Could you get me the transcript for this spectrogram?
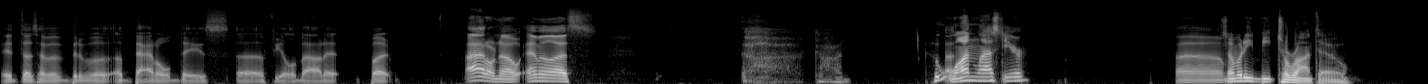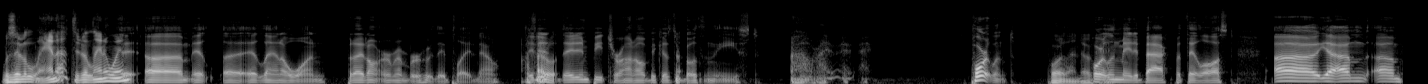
it does have a bit of a, a bad old days uh, feel about it, but I don't know. MLS, God, Who won last year? um, Somebody beat Toronto. Was it Atlanta? Did Atlanta win? It, um, it, uh, Atlanta won, but I don't remember who they played now. They didn't. They didn't beat Toronto because they're both in the East. oh, right, right, right. Portland. Portland. Okay. Portland made it back, but they lost. Uh, yeah. Um, um,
